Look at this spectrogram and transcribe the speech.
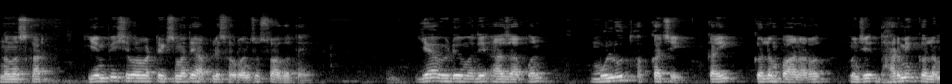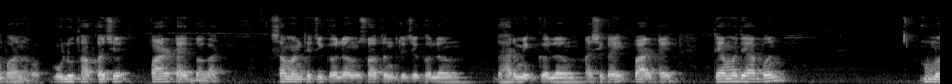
नमस्कार. एम पी शिवमाट्रिक्समध्ये आपले सर्वांचं स्वागत आहे. या व्हिडिओमध्ये आज आपण मूलभूत हक्काचे काही कलम पाहणार आहोत. म्हणजे धार्मिक कलम पाहणार आहोत. मूलभूत हक्काचे पार्ट आहेत बघा. समानतेचे कलम स्वातंत्र्याचे कलम धार्मिक कलम असे काही पार्ट आहेत. त्यामध्ये आपण म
